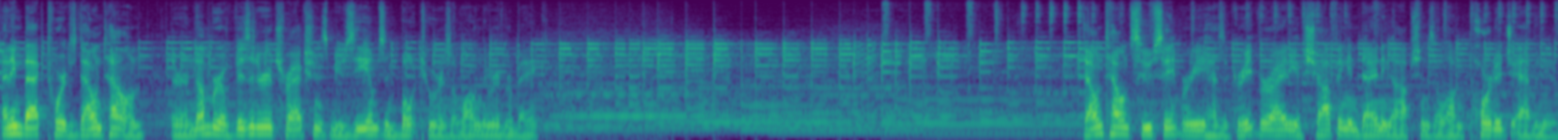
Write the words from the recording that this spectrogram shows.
Heading back towards downtown, there are a number of visitor attractions, museums, and boat tours along the riverbank. Downtown Sault Ste. Marie has a great variety of shopping and dining options along Portage Avenue.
